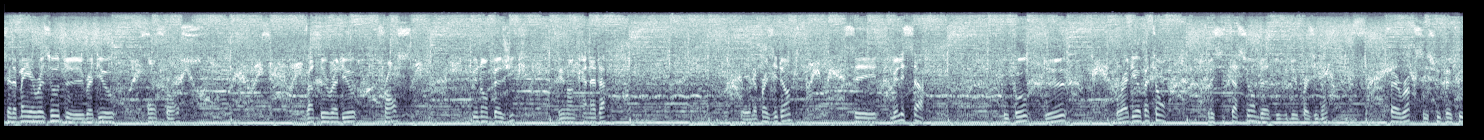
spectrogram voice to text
c'est le meilleur réseau de radio en France. 22 radios France, une en Belgique, une en Canada. Et la présidente, c'est Melissa Poupeau de Radio Béton. Félicitations d'être devenu président. Fair Rock, c'est super cool.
